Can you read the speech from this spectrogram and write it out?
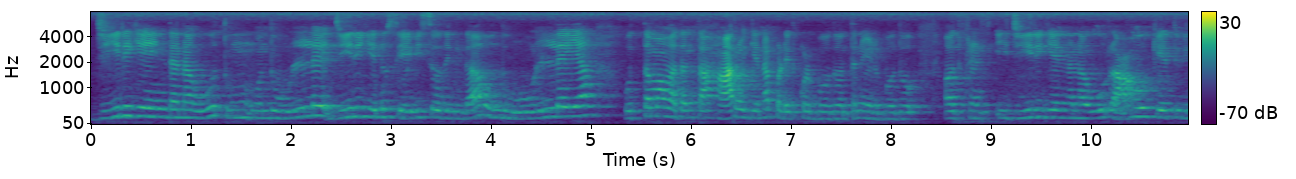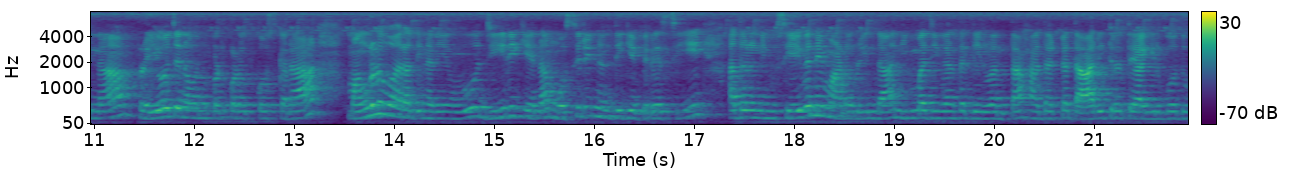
ಜೀರಿಗೆಯಿಂದ ನಾವು ತುಂಬ ಒಂದು ಒಳ್ಳೆ ಜೀರಿಗೆಯನ್ನು ಸೇವಿಸೋದ್ರಿಂದ ಒಂದು ಒಳ್ಳೆಯ ಉತ್ತಮವಾದಂಥ ಆರೋಗ್ಯನ ಪಡೆದುಕೊಳ್ಬೋದು ಅಂತಲೇ ಹೇಳ್ಬೋದು. ಹೌದು ಫ್ರೆಂಡ್ಸ್ ಈ ಜೀರಿಗೆಯನ್ನು ನಾವು ರಾಹು ಕೇತುವಿನ ಪ್ರಯೋಜನವನ್ನು ಪಡ್ಕೊಳ್ಳೋದಕ್ಕೋಸ್ಕರ ಮಂಗಳವಾರ ದಿನ ನೀವು ಜೀರಿಗೆಯನ್ನು ಮೊಸರಿನೊಂದಿಗೆ ಬೆರೆಸಿ ಅದನ್ನು ನೀವು ಸೇವನೆ ಮಾಡೋದ್ರಿಂದ ನಿಮ್ಮ ಜೀವನದಲ್ಲಿರುವಂತಹ ದಟ್ಟ ದಾರಿದ್ರತೆ ಆಗಿರ್ಬೋದು,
